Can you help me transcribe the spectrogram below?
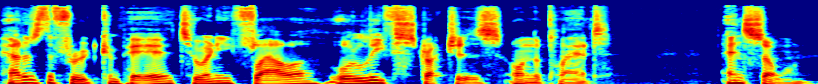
How does the fruit compare to any flower or leaf structures on the plant? And so on.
